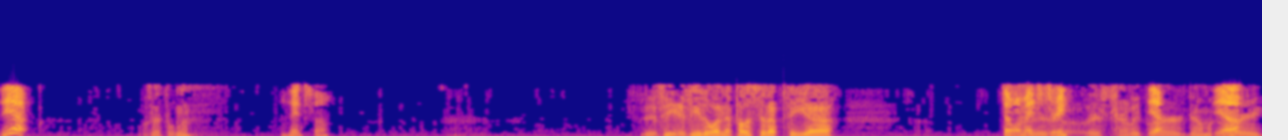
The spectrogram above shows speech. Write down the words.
Yep, Was that the one? I think so. Is he is he the one that posted up the? uh Double makes there's, three. There's Charlie Yep. Parr, Del Yep.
